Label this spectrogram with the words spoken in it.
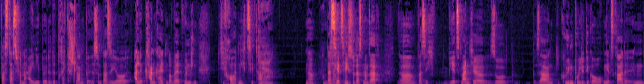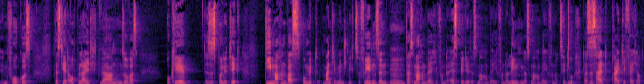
Was das für eine eingebildete Dreckschlampe ist und dass sie ihr alle Krankheiten der Welt wünschen. Die Frau hat nichts getan. Ja. Ne? Das ist jetzt nicht so, dass man sagt, äh, was ich, wie jetzt manche so sagen, die grünen Politiker rücken jetzt gerade in, in Fokus, dass die halt auch beleidigt werden und sowas. Okay, es ist Politik. Die machen was, womit manche Menschen nicht zufrieden sind. Das machen welche von der SPD, das machen welche von der Linken, das machen welche von der CDU. Das ist halt breit gefächert.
